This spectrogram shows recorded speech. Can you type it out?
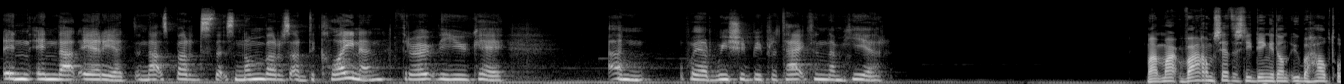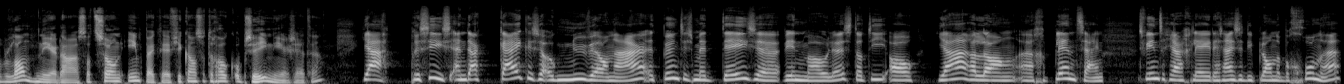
in, in that area. And that's birds that's numbers are declining throughout the UK. And where we should be protecting them here. Maar, maar waarom zetten ze die dingen dan überhaupt op land neer daar als dat zo'n impact heeft? Je kan ze toch ook op zee neerzetten? Ja, precies. En daar kijken ze ook nu wel naar. Het punt is met deze windmolens dat die al jarenlang uh, gepland zijn. Twintig jaar geleden zijn ze die plannen begonnen.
